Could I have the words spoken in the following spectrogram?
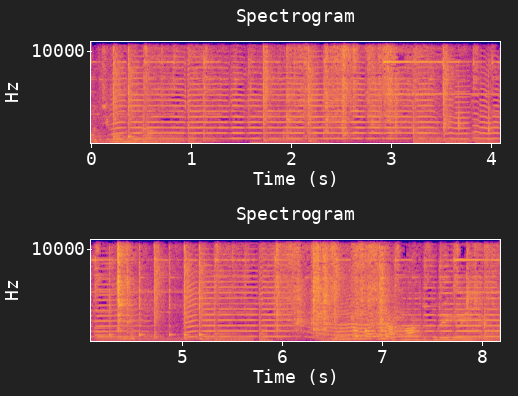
করছি বন্ধুরা। উল্টো হাত ঘুরে গেলেই ব্যথা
